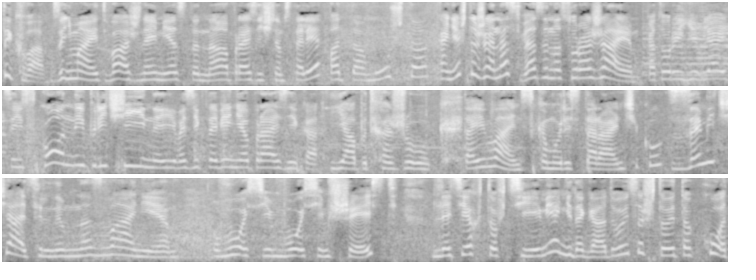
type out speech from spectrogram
тыква, занимает важное место на праздничном столе, потому что, конечно же, она связана с урожаем, который является исконной причиной возникновения праздника. Я подхожу к тайваньскому ресторанчику с замечательным названием 886. Для тех, кто в теме, они догадываются, что это код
